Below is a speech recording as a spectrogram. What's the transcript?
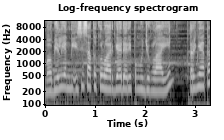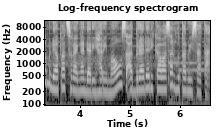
Mobil yang diisi satu keluarga dari pengunjung lain ternyata mendapat serangan dari harimau saat berada di kawasan hutan wisata.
